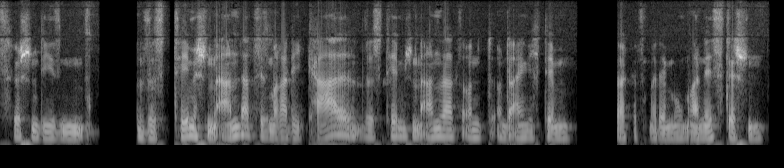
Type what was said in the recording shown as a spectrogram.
zwischen diesem systemischen Ansatz, diesem radikal systemischen Ansatz und, und eigentlich dem sage jetzt mal dem humanistischen,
